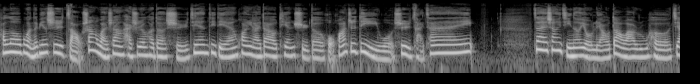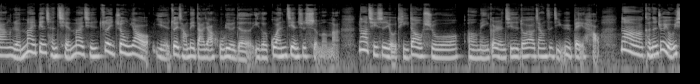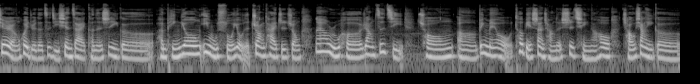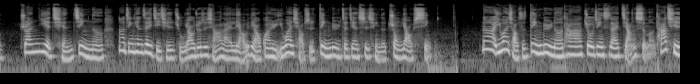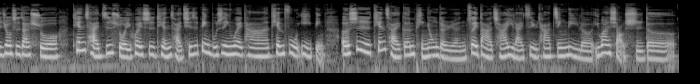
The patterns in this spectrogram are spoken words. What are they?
Hello，不管那边是早上、晚上还是任何的时间地点，欢迎来到天使的火花之地。我是彩彩。在上一集呢，有聊到啊，如何将人脉变成钱脉。其实最重要也最常被大家忽略的一个关键是什么嘛？那其实有提到说，呃，每一个人其实都要将自己预备好。那可能就有一些人会觉得自己现在可能是一个很平庸、一无所有的状态之中。那要如何让自己从呃并没有特别擅长的事情，然后朝向一个专业前进呢？那今天这一集其实主要就是想要来聊一聊关于一万小时定律这件事情的重要性。那一万小时定律呢？它究竟是在讲什么？它其实就是在说，天才之所以会是天才，其实并不是因为他天赋异禀，而是天才跟平庸的人最大的差异来自于他经历了一万小时的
